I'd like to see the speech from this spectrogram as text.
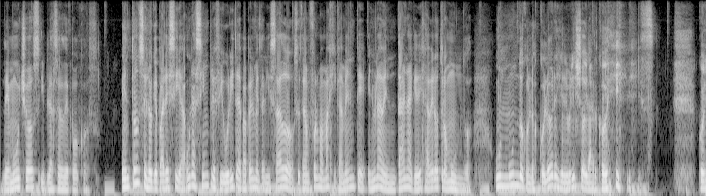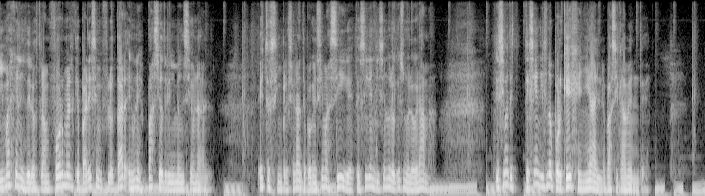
de muchos y placer de pocos. Entonces lo que parecía una simple figurita de papel metalizado se transforma mágicamente en una ventana que deja ver otro mundo. Un mundo con los colores y el brillo del arco iris. Con imágenes de los Transformers que parecen flotar en un espacio tridimensional. Esto es impresionante porque encima sigue, te siguen diciendo lo que es un holograma. Encima te, te siguen diciendo por qué es genial, básicamente.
